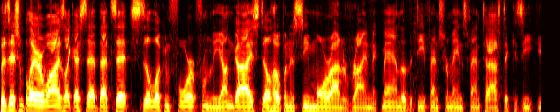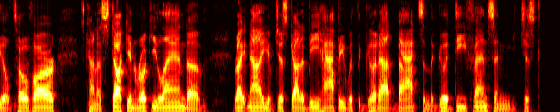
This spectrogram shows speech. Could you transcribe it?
Position player wise, like I said, that's it. Still looking for it from the young guys. Still hoping to see more out of Ryan McMahon, though the defense remains fantastic. Ezequiel Tovar is kind of stuck in rookie land of right now you've just got to be happy with the good at bats and the good defense and you just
